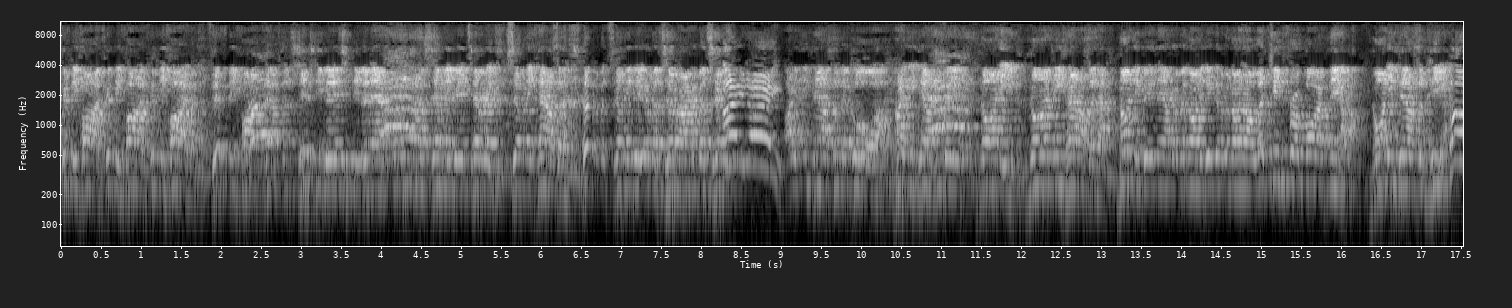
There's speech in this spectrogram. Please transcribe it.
55, 55, 55, 55,000, 60 bid, 60 bid now, 70 bid, Terry, 70,000, look at the 70 bid, number 2, number 2. 80! 80,000 the call, 80,000 bid, 90, 90,000, 90 bid now, number 90 bid, number 9, I'll let you in for a 5 now, 90,000 here. 5!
